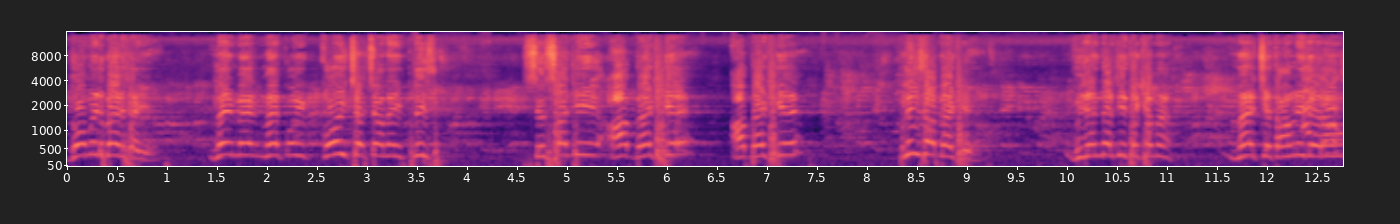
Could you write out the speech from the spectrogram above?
दो मिनट बैठ जाइए। नहीं, मैं मैं कोई कोई चर्चा नहीं प्लीज़ सिरसा जी, आप बैठिए आप बैठिए। प्लीज़ आप बैठिए। विजेंद्र जी, देखिए मैं मैं चेतावनी दे रहा हूँ।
